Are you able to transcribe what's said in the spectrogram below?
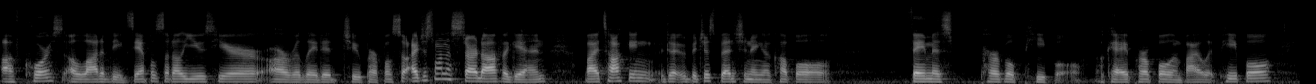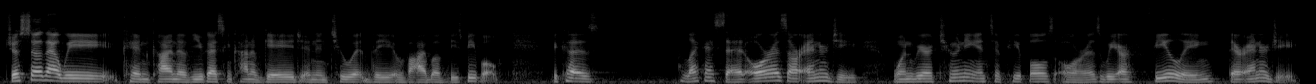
of course, a lot of the examples that I'll use here are related to purple. So I just want to start off again by talking, just mentioning a couple famous purple people, okay? Purple and violet people, just so that we can kind of, you guys can kind of gauge and intuit the vibe of these people. Because, like I said, auras are energy. When we are tuning into people's auras, we are feeling their energy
